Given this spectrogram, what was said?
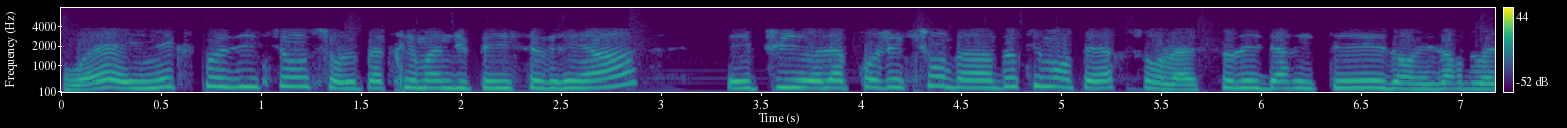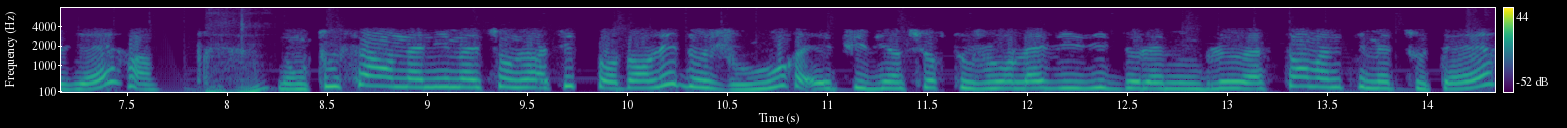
ouais, une exposition sur le patrimoine du pays segrien. Et puis euh, la projection d'un documentaire sur la solidarité dans les ardoisières. Donc tout ça en animation gratuite pendant les deux jours. Et puis bien sûr toujours la visite de la mine bleue à 126 mètres sous terre,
